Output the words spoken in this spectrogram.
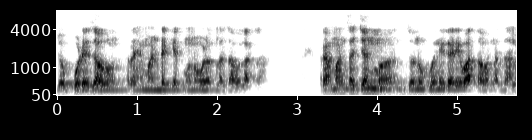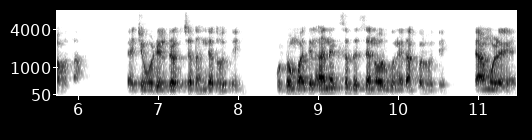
जो पुढे जाऊन रहमान डकेत म्हणून ओळखला जाऊ लागला. रहमानचा जन्म जणू गुन्हेगारी वातावरणात झाला होता. त्याचे वडील ड्रग्सच्या धंद्यात होते. कुटुंबातील अनेक सदस्यांवर गुन्हे दाखल होते. त्यामुळे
